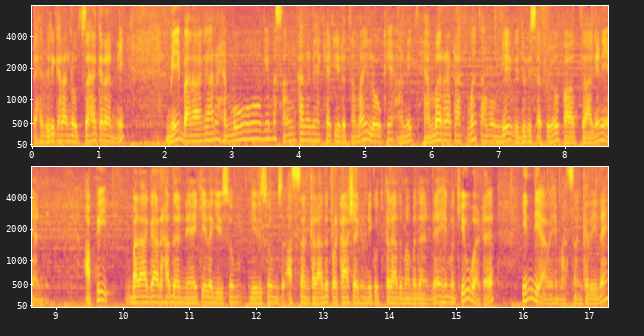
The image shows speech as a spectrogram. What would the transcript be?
පැහැදිලි කරන්න උත්සාහ කරන්නේ මේ බලාගාර හැමෝගෙම සංකලනයක් හැටියට තමයි ලෝකෙ අනිත් හැම රටක්ම තමුන්ගේ විදුලි සැපව පවත්වාගෙන යන්නේ. අපි බලාගාර හද නෑ කියලා ගිවිසුම් ගෙවිසුම් අස්සං කලාද ප්‍රකාශක නිකුත් කලාද ම දන්න හෙම කිව්වට ඉන්දියාව හෙම අත්සං කලේ නෑ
